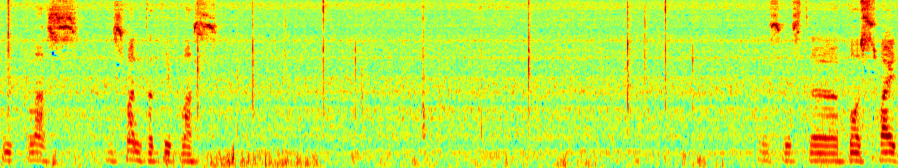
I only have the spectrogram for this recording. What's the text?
Thirty plus. This one thirty plus. This is the boss fight.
